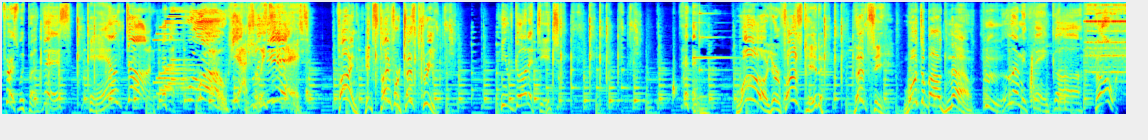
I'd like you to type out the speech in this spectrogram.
First, we put this and done. Whoa! He actually did it. Fine! It's time for test three! You've got it, Teach. Whoa, you're fast, kid! Let's see. What about now? Hmm, let me think. Uh. Oh!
